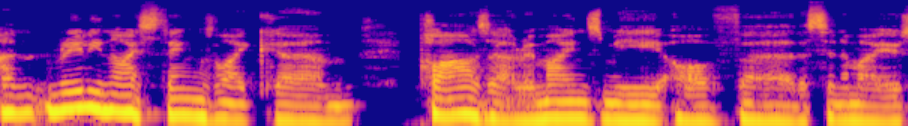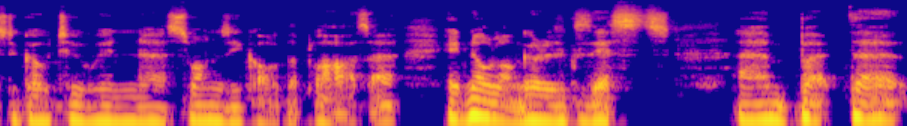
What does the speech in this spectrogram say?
and really nice things like um, Plaza reminds me of uh, the cinema I used to go to in uh, Swansea called the Plaza. It no longer exists, um, but the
